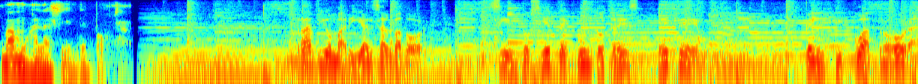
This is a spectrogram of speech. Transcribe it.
Vamos a la siguiente pausa. Radio María El Salvador, 107.3 FM, 24 horas.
